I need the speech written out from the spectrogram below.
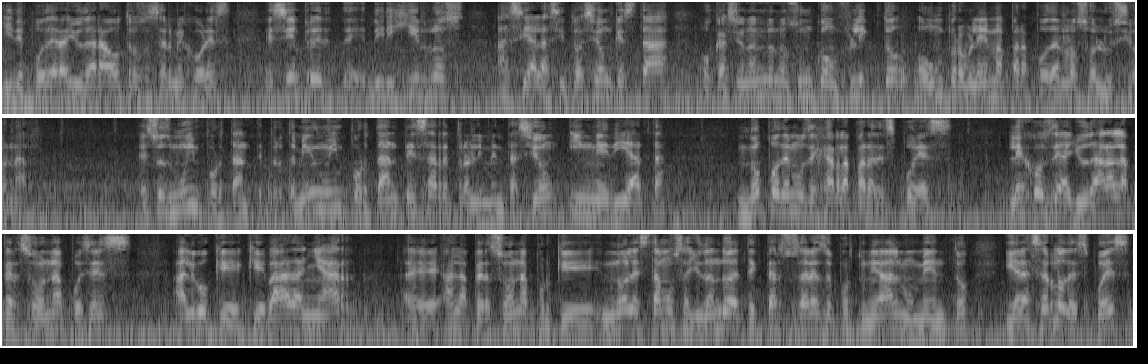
y de poder ayudar a otros a ser mejores es siempre dirigirnos hacia la situación que está ocasionándonos un conflicto o un problema para poderlo solucionar. Eso es muy importante, pero también es muy importante esa retroalimentación inmediata. No podemos dejarla para después. Lejos de ayudar a la persona, pues es algo que, va a dañar eh, a la persona porque no le estamos ayudando a detectar sus áreas de oportunidad al momento y al hacerlo después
